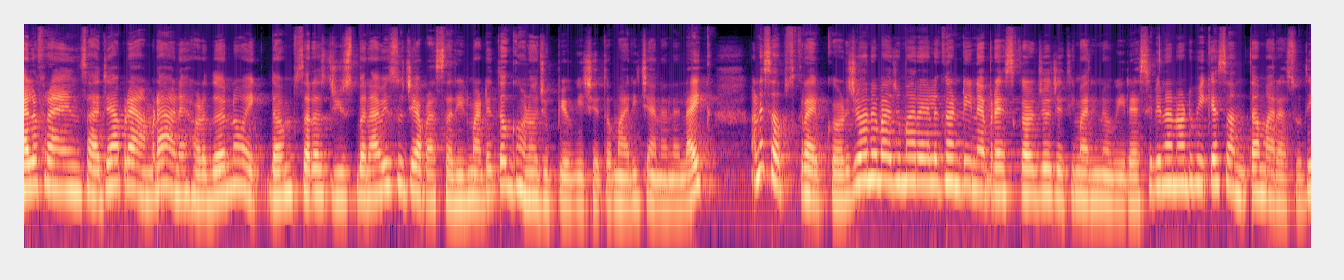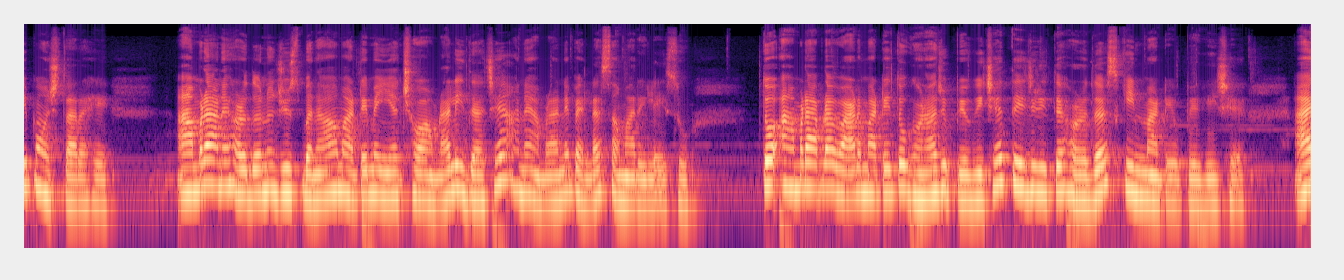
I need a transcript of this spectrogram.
હેલો ફ્રેન્ડ્સ, આજે આપણે આમળા અને હળદરનો એકદમ સરસ જ્યુસ બનાવીશું જે આપણા શરીર માટે તો ઘણો જ ઉપયોગી છે. તો મારી ચેનલને લાઇક અને સબસ્ક્રાઇબ કરજો અને બાજુમાં રહેલ ઘંટીને પ્રેસ કરજો જેથી મારી નવી રેસિપીના નોટિફિકેશન તમારા સુધી પહોંચતા રહે. આમળા અને હળદરનું જ્યુસ બનાવવા માટે મેં અહીંયા છ આમળા લીધા છે અને આમળાને પહેલાં સમારી લઈશું. તો આમળા આપણા વાળ માટે તો ઘણા જ ઉપયોગી છે, તે જ રીતે હળદર સ્કિન માટે ઉપયોગી છે. આ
